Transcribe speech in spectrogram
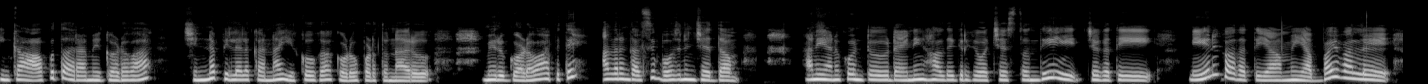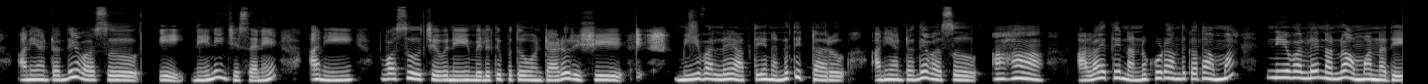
ఇంకా ఆపుతారా మీ గొడవ? చిన్న పిల్లల కన్నా ఎక్కువగా గొడవ పడుతున్నారు. మీరు గొడవ ఆపితే అందరం కలిసి భోజనం చేద్దాం అని అనుకుంటూ డైనింగ్ హాల్ దగ్గరికి వచ్చేస్తుంది జగతి. నేను కాదత్తయ్య మీ అబ్బాయి వాళ్ళే అని అంటుంది వసు. ఏ నేనేం చేశానే? అని వసు చెవిని మెలితిప్పుతూ ఉంటాడు రిషి. మీ వల్లే అత్తయ్య నన్ను తిట్టారు అని అంటుంది వసు. ఆహా అలా అయితే నన్ను కూడా అంది కదా అమ్మ? నీ వల్లే నన్ను అమ్మన్నది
